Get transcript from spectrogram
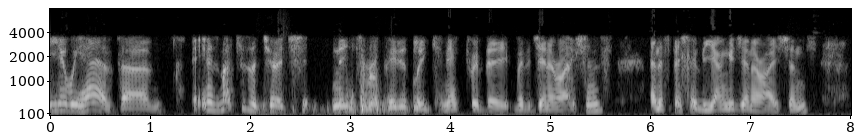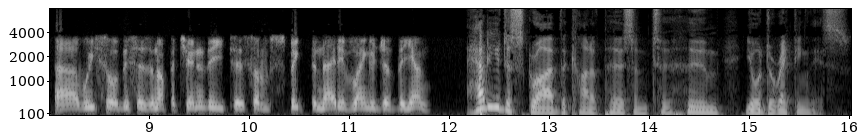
yeah, we have. Um, in as much as the church needs to repeatedly connect with the with the generations, and especially the younger generations, uh, we saw this as an opportunity to sort of speak the native language of the young. How do you describe the kind of person to whom you're directing this?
